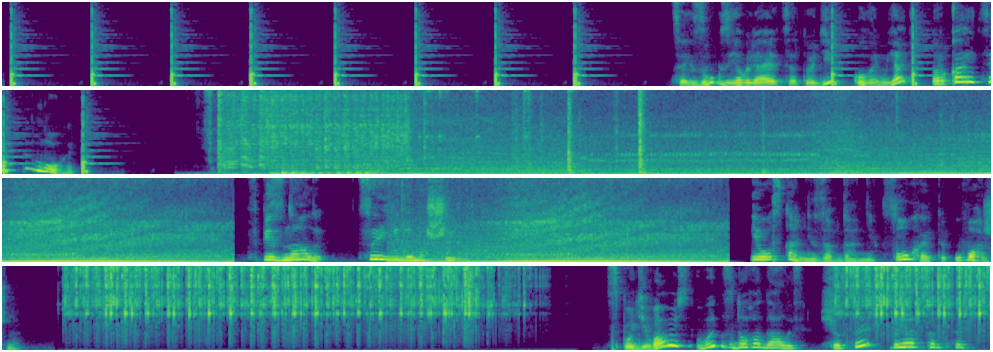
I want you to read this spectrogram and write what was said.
Цей звук з'являється тоді, коли м'яч торкається підлоги. Впізнали? Це їде машина. І останнє завдання. Слухайте уважно. Сподіваюсь, ви здогадались, що це брязкальце.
